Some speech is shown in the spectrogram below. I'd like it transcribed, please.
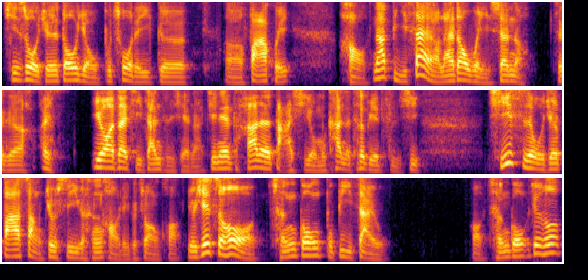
其实我觉得都有不错的一个呃发挥。好，那比赛啊来到尾声了，这个哎又要再提詹子贤了。今天他的打席我们看的特别仔细。其实我觉得八上就是一个很好的一个状况。有些时候成功不必在我，哦，成功就是说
